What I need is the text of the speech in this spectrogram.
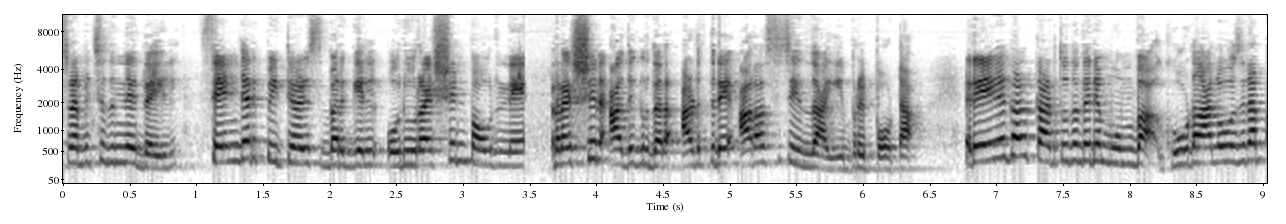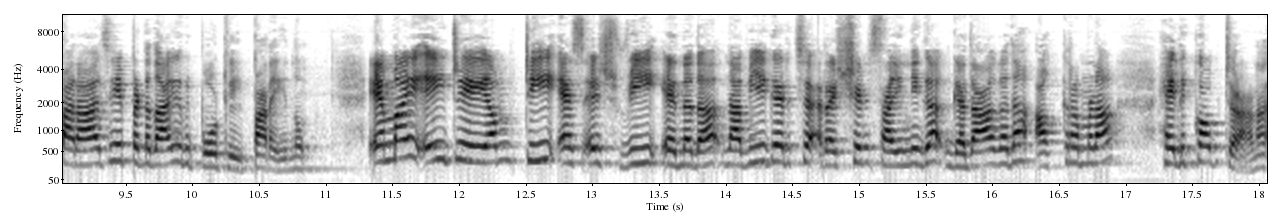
ശ്രമിച്ചതിനിടയിൽ സെന്റർ പീറ്റേഴ്സ്ബർഗിൽ ഒരു റഷ്യൻ പൗരനെ റഷ്യൻ അധികൃതർ അടുത്തിടെ അറസ്റ്റ് ചെയ്തതായും റിപ്പോർട്ട്. രേഖകൾ കടത്തുന്നതിന് മുമ്പ് ഗൂഢാലോചന പരാജയപ്പെട്ടതായി റിപ്പോർട്ടിൽ പറയുന്നു. M I eight A M T S H V എന്നത് നവീകരിച്ച റഷ്യൻ സൈനിക ഗതാഗത ആക്രമണ ഹെലികോപ്റ്ററാണ്.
